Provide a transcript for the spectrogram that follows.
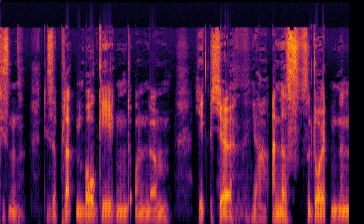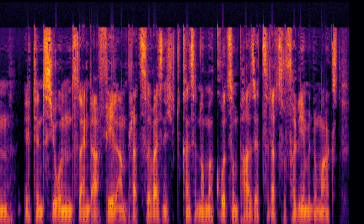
diesen diese Plattenbaugegend und ähm, jegliche ja anders zu deutenden Intentionen seien da fehl am Platze. Weiß nicht, du kannst ja noch mal kurz ein paar Sätze dazu verlieren, wenn du magst.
